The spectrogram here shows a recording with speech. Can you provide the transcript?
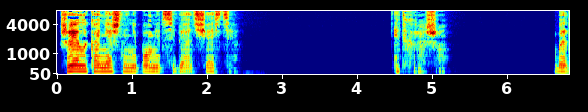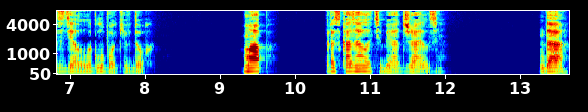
Шейла, конечно, не помнит себя от счастья. Это хорошо. Бет сделала глубокий вдох. Мап рассказала тебе о Джайлзе? Да,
